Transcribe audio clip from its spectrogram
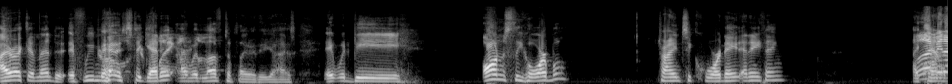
I recommend it. If we Bro, manage to get it, I would love to play with you guys. It would be honestly horrible trying to coordinate anything. Well, I I can't mean, I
